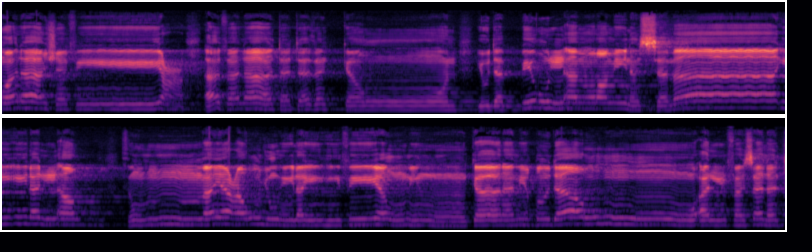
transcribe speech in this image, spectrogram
ولا شفيع. أفلا تتذكرون؟ يدبر الأمر من السماء إلى الأرض ثم يعرج إليه في يوم كان مقداره ألف سنة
